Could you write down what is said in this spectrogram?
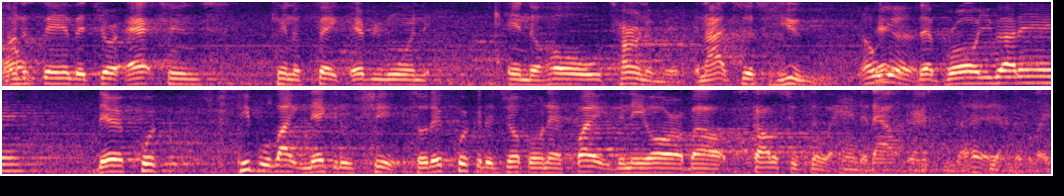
Understand that your actions can affect everyone in the whole tournament, and not just you. Oh, that, yeah. That brawl you got in, they're quick. People like negative shit, so they're quicker to jump on that fight than they are about scholarships that were handed out there in CIAA.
